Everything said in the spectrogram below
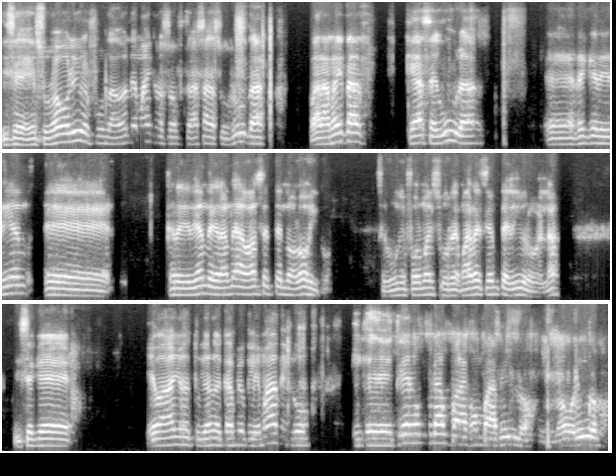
Dice, en su nuevo libro, el fundador de Microsoft traza su ruta para metas que asegura eh, requerirían, eh, requerirían de grandes avances tecnológicos según informa en su más reciente libro, ¿verdad? Dice que lleva años estudiando el cambio climático y que tiene un plan para combatirlo. Un nuevo libro,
